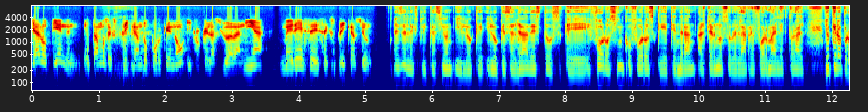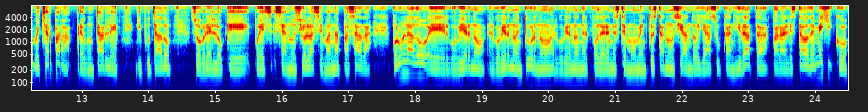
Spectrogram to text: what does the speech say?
ya lo tienen, estamos explicando por qué no y creo que la ciudadanía merece esa explicación. Esa es la explicación y lo que, y lo que saldrá de estos eh, foros, cinco foros que tendrán alternos sobre la reforma electoral. Yo quiero aprovechar para preguntarle, diputado, sobre lo que pues se anunció la semana pasada. Por un lado, el gobierno, el gobierno en turno, el gobierno en el poder en este momento está anunciando ya su candidata para el Estado de México,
